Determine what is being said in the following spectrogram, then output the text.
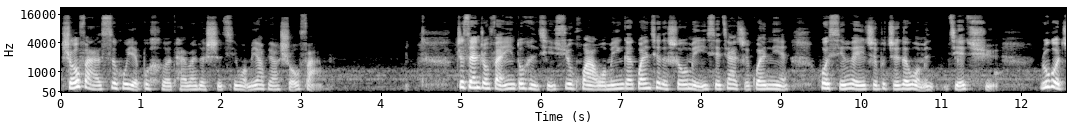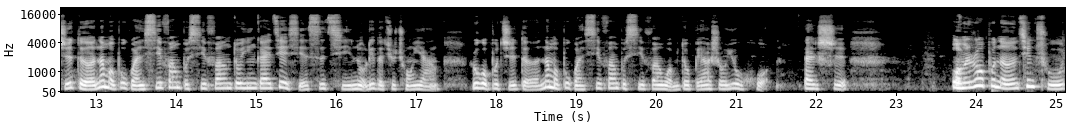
守法似乎也不合台湾的实情，我们要不要守法？这三种反应都很情绪化，我们应该关切的是欧美一些价值观念或行为值不值得我们截取。如果值得，那么不管西方不西方，都应该见贤思齐，努力的去崇洋；如果不值得，那么不管西方不西方，我们都不要受诱惑。但是，我们若不能清除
